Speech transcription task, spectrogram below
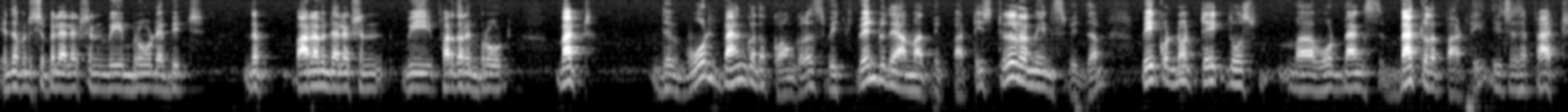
In the municipal election, we improved a bit. In the parliament election, we further improved. But the vote bank of the Congress, which went to the Aam Party, still remains with them. We could not take those uh, vote banks back to the party. This is a fact.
